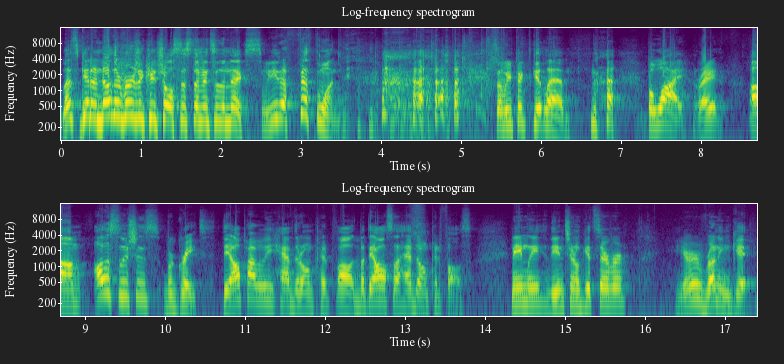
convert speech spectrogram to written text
Let's get another version control system into the mix. We need a fifth one. so we picked GitLab. but why, right? Um, all the solutions were great. They all probably have their own pitfalls, but they also have their own pitfalls. Namely, the internal Git server, you're running Git.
